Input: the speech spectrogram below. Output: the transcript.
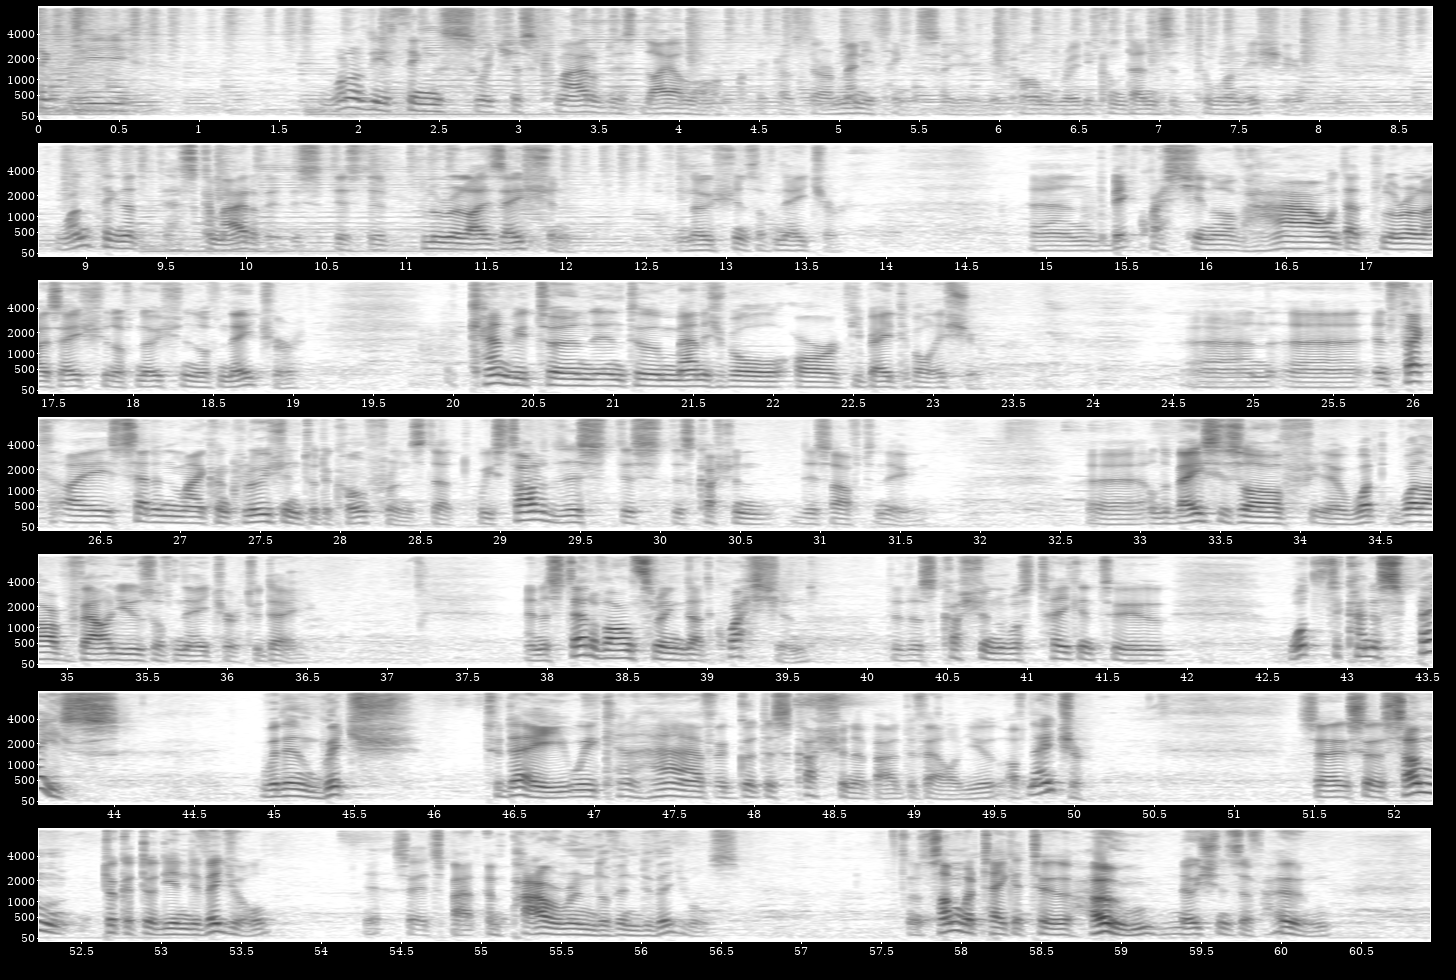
think the one of the things which has come out of this dialogue, because there are many things, so you, you can't really condense it to one issue. One thing that has come out of it is, is the pluralization of notions of nature. And the big question of how that pluralization of notions of nature can be turned into a manageable or debatable issue. And uh, in fact, I said in my conclusion to the conference that we started this, this discussion this afternoon uh, on the basis of you know, what, what are values of nature today. And instead of answering that question, the discussion was taken to what's the kind of space within which today we can have a good discussion about the value of nature. So, so some took it to the individual yeah, so it's about empowerment of individuals. So some would take it to home, notions of home,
